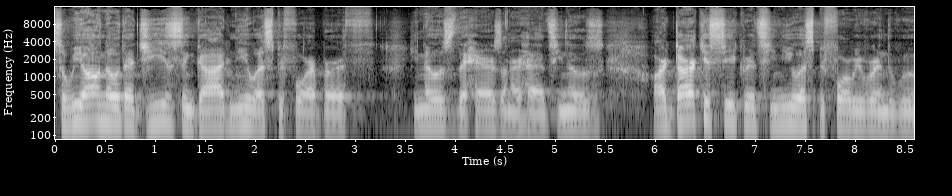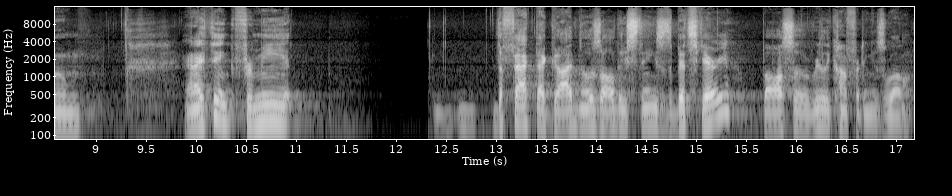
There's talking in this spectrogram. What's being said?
So we all know that Jesus and God knew us before our birth. He knows the hairs on our heads. He knows our darkest secrets. He knew us before we were in the womb. And I think for me, the fact that God knows all these things is a bit scary, but also really comforting as well.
